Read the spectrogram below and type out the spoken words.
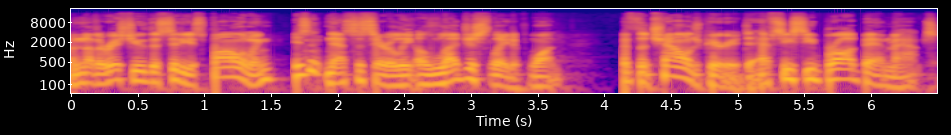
Another issue the city is following isn't necessarily a legislative one. It's the challenge period to FCC broadband maps,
